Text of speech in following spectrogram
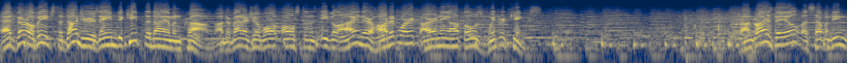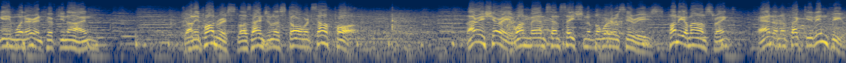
At Vero Beach, the Dodgers aim to keep the Diamond Crown. Under manager Walt Alston's eagle eye, and they're hard at work ironing out those winter kinks. Don Drysdale, a 17-game winner in 59. Johnny Podres, Los Angeles stalwart southpaw. Larry Sherry, one-man sensation of the World Series. Plenty of mound strength and an effective infield.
